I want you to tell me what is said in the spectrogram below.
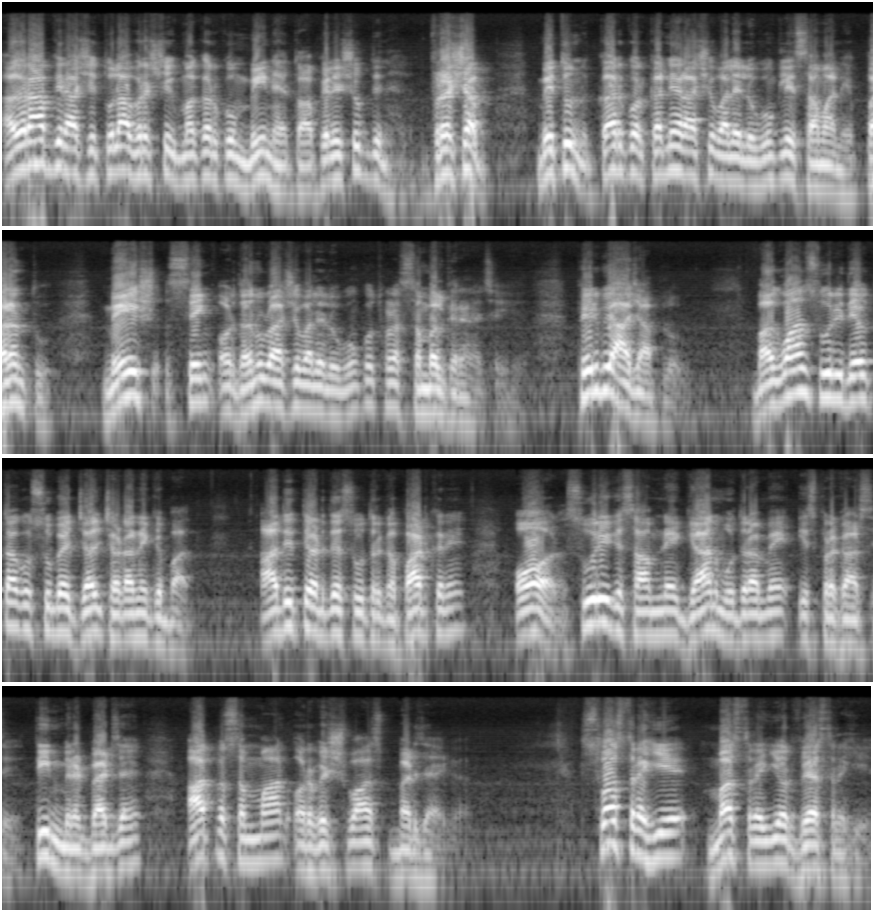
अगर आपकी राशि तुला, वृश्चिक, मकर को मीन है तो आपके लिए शुभ दिन है। वृषभ, मिथुन, कर्क और कन्या राशि वाले लोगों के लिए सामान्य परंतु मेष, सिंह और धनु राशि वाले लोगों को थोड़ा संभल के रहना चाहिए। फिर भी आज आप लोग भगवान सूर्य देवता को सुबह जल चढ़ाने के बाद आदित्य हृदय सूत्र का पाठ करें। और सूर्य के सामने ज्ञान मुद्रा में इस प्रकार से तीन मिनट बैठ जाएँ, आत्मसम्मान और विश्वास बढ़ जाएगा। स्वस्थ रहिए, मस्त रहिए और व्यस्त रहिए।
